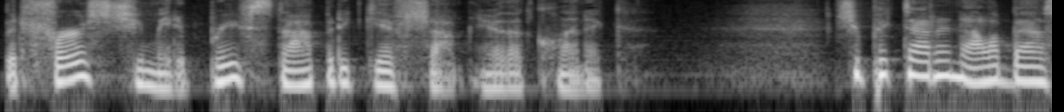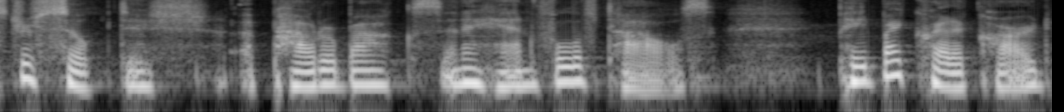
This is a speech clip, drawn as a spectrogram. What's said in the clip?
But first, she made a brief stop at a gift shop near the clinic. She picked out an alabaster soap dish, a powder box, and a handful of towels, paid by credit card,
